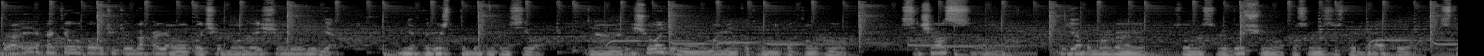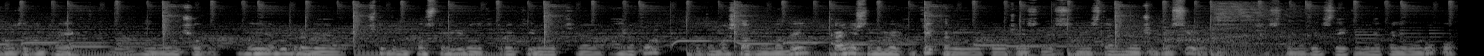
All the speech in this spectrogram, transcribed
Да, я хотел получить ее на халяву, почему она еще не у меня? Нет, конечно, это будет некрасиво. Э, Еще один э, момент, который меня подтолкнул. Сейчас э, я помогаю своему соведущему по совместительству брату строить один проект его учебу. Мы выбрали, чтобы конструировать, проектировать аэропорт. Это масштабная модель. Конечно, мы не архитекторы, и получается у нас местами не очень красиво. Сейчас эта модель стоит у меня по левую руку.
